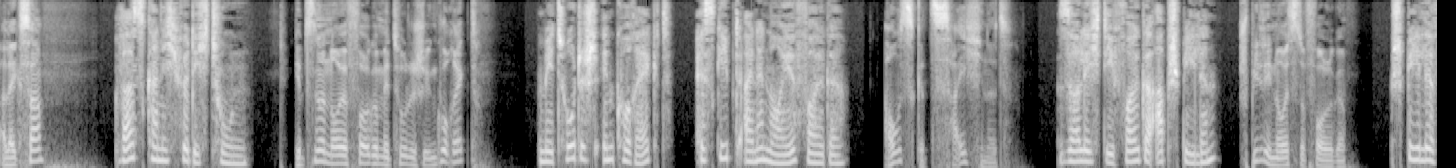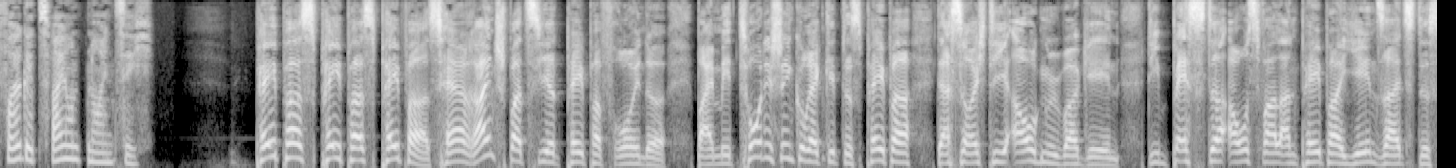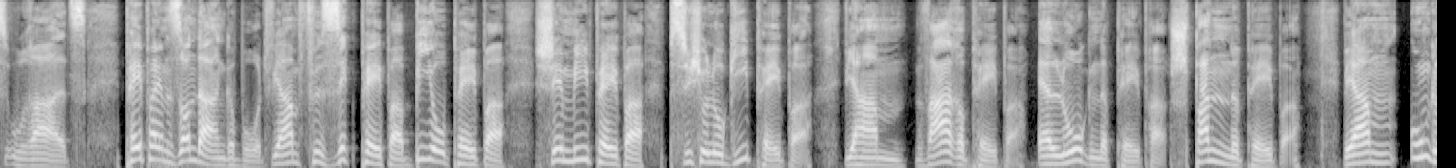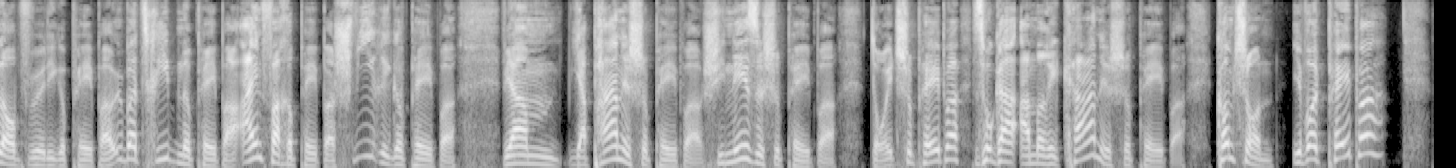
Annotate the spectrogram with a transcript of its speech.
Alexa, Was kann ich für dich tun? gibt's eine neue Folge methodisch inkorrekt? Methodisch inkorrekt. Es gibt eine neue Folge. Ausgezeichnet. Soll ich die Folge abspielen? Spiel die neueste Folge. Spiele Folge 92. Papers, Papers, Papers. Hereinspaziert, Paper-Freunde. Bei Methodisch Inkorrekt gibt es Paper, das euch die Augen übergehen. Die beste Auswahl an Paper jenseits des Urals. Paper im Sonderangebot. Wir haben Physik-Paper, Bio-Paper, Chemie-Paper, Psychologie-Paper. Wir haben wahre Paper, erlogene Paper, spannende Paper. Wir haben unglaubwürdige Paper, übertriebene Paper, einfache Paper, schwierige Paper. Wir haben japanische Paper, chinesische Paper, deutsche Paper, sogar amerikanische Paper. Kommt schon, ihr wollt Paper?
